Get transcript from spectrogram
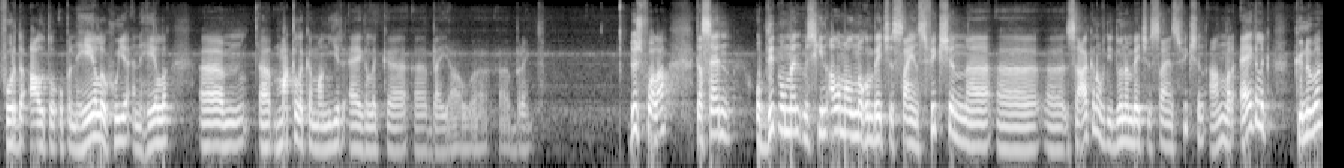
voor de auto op een hele goede en hele um, uh, makkelijke manier eigenlijk uh, uh, bij jou brengt. Dus voilà, dat zijn op dit moment misschien allemaal nog een beetje science fiction zaken, of die doen een beetje science fiction aan, maar eigenlijk kunnen we,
